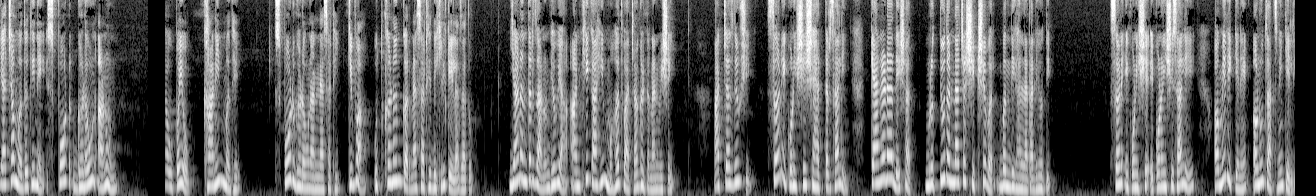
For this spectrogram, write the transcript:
याच्या मदतीने स्फोट घडवून आणून त्याचा उपयोग खाणींमध्ये स्फोट घडवून आणण्यासाठी किंवा उत्खनन करण्यासाठी देखील केला जातो. यानंतर जाणून घेऊया आणखी काही महत्त्वाच्या घटनांविषयी. आजच्याच दिवशी सन एकोणीसशे शहात्तर साली कॅनडा देशात मृत्यूदंडाच्या शिक्षेवर बंदी घालण्यात आली होती. सन एकोणीसशे एकोणऐंशी साली अमेरिकेने अणुचाचणी केली.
